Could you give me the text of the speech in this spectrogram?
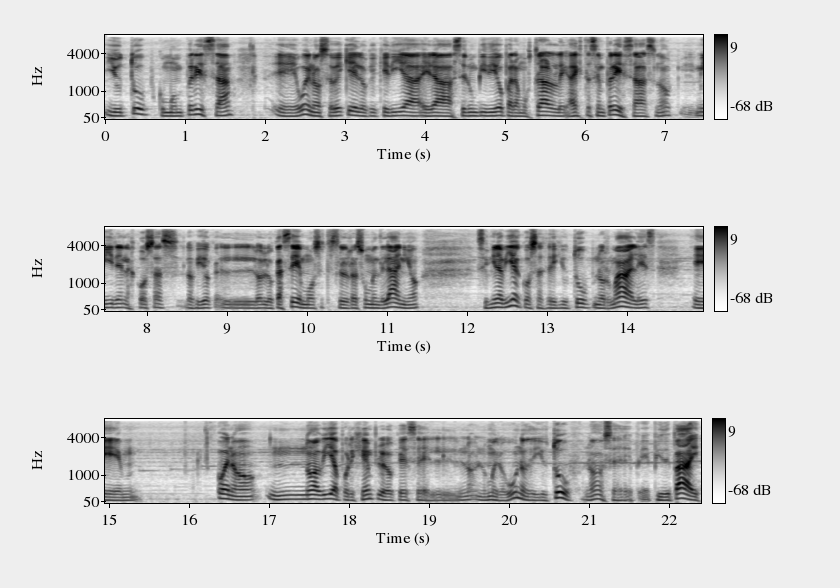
YouTube como empresa, eh, bueno, se ve que lo que quería era hacer un video para mostrarle a estas empresas, ¿no? Miren las cosas, los videos, lo, que hacemos, este es el resumen del año. Si bien había cosas de YouTube normales, eh, bueno, no había, por ejemplo, lo que es el número uno de YouTube, ¿no? O PewDiePie.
